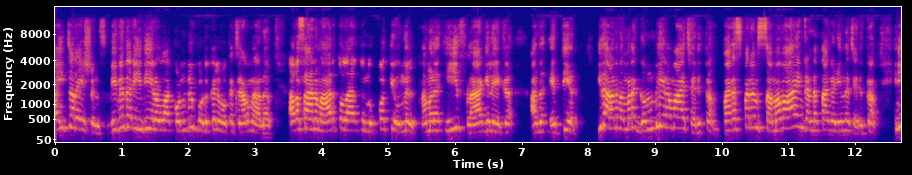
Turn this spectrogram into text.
ഐറ്ററേഷൻസ് വിവിധ രീതിയിലുള്ള കൊണ്ടും കൊടുക്കലും ഒക്കെ ചേർന്നാണ് അവസാനം ആയിരത്തി തൊള്ളായിരത്തി മുപ്പത്തി ഒന്നിൽ നമ്മൾ ഈ ഫ്ലാഗിലേക്ക് അത് എത്തിയത്. ഇതാണ് നമ്മുടെ ഗംഭീരമായ ചരിത്രം. പരസ്പരം സമവായം കണ്ടെത്താൻ കഴിയുന്ന ചരിത്രം. ഇനി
